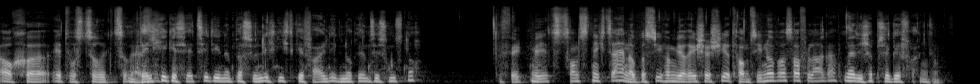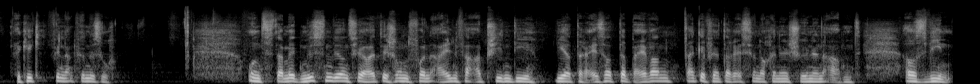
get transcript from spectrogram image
auch äh, etwas zurückzuweisen. Welche Gesetze, die Ihnen persönlich nicht gefallen, ignorieren Sie sonst noch? Da fällt mir jetzt sonst nichts ein. Aber Sie haben ja recherchiert. Haben Sie noch was auf Lager? Nein, ich habe Sie gefragt. Mhm. Herr Kickl, vielen Dank für den Besuch. Und damit müssen wir uns für heute schon von allen verabschieden, die via Dreisat dabei waren. Danke für Ihr Interesse. Noch einen schönen Abend aus Wien.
